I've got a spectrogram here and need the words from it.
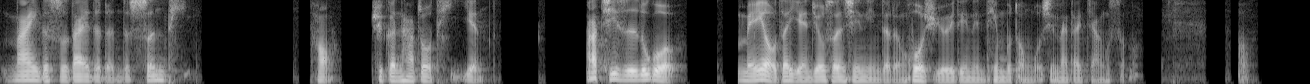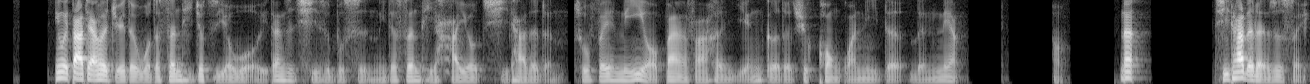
那一个时代的人的身体，好，去跟他做体验。那其实如果没有在研究身心灵的人，或许有一点点听不懂我现在在讲什么。因为大家会觉得我的身体就只有我而已，但是其实不是，你的身体还有其他的人，除非你有办法很严格的去控管你的能量。好，那其他的人是谁？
